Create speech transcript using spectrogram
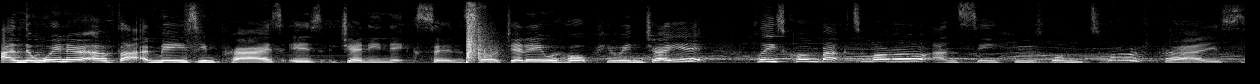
And the winner of that amazing prize is Jenny Nixon. So Jenny, we hope you enjoy it. Please come back tomorrow and see who's won tomorrow's prize.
